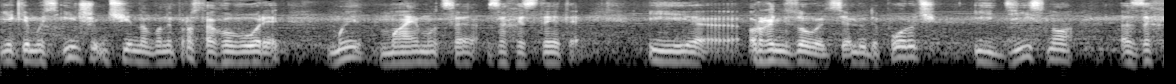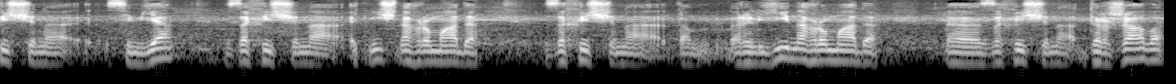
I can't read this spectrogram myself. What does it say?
якимось іншим чином. Вони просто говорять: ми маємо це захистити. І е, організовуються люди поруч, і дійсно е, захищена сім'я, захищена етнічна громада, захищена там релігійна громада, е, захищена держава,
